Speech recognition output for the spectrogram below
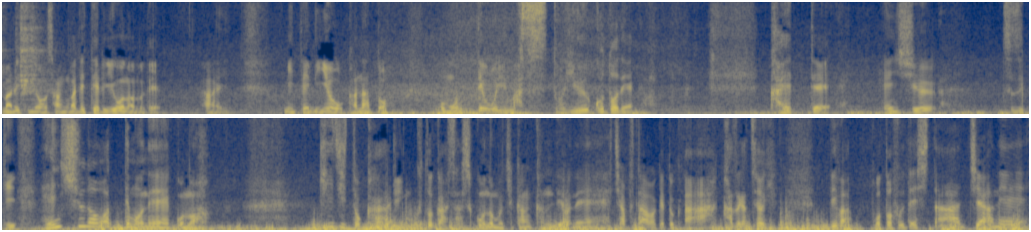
マルティノさんが出てるようなので、はい、見てみようかなと思っております。ということで帰って編集続き。編集が終わってもねこの記事とかリンクとか差し込むのも時間かんだよね。チャプター分けとか。ああ、風が強い。では、ポトフでした。じゃあね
